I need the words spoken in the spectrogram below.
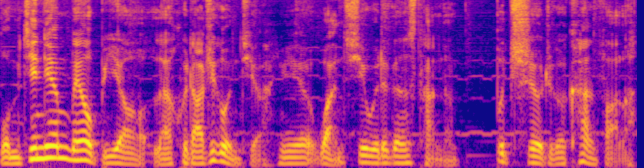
我们今天没有必要来回答这个问题啊，因为晚期维特根斯坦呢不持有这个看法了。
